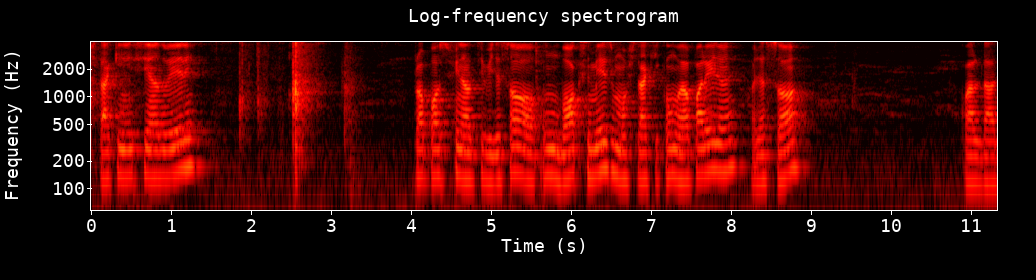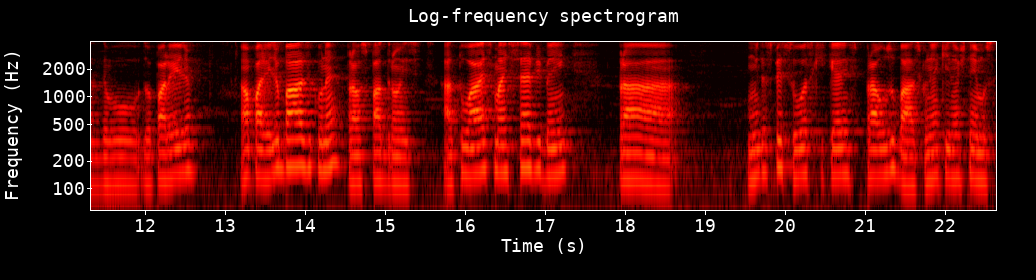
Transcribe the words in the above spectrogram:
Está aqui iniciando ele. O propósito final desse vídeo é só um unboxing mesmo, mostrar aqui como é o aparelho, né? Olha só qualidade do, do aparelho. É um aparelho básico, né, para os padrões atuais, mas serve bem para muitas pessoas que querem para uso básico, né? Aqui nós temos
